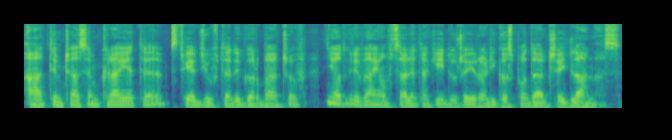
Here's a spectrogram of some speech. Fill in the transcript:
A tymczasem kraje te, stwierdził wtedy Gorbaczow, nie odgrywają wcale takiej dużej roli gospodarczej dla nas.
